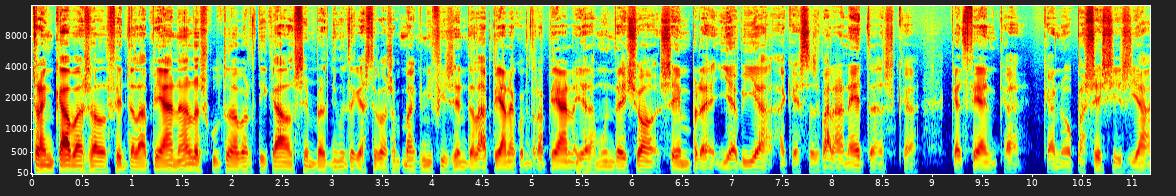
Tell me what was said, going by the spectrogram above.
trencaves el fet de la peana, l'escultura vertical sempre ha tingut aquesta cosa magnificent de la peana contra peana, i damunt d'això sempre hi havia aquestes baranetes que, que et feien que, que no passessis ja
